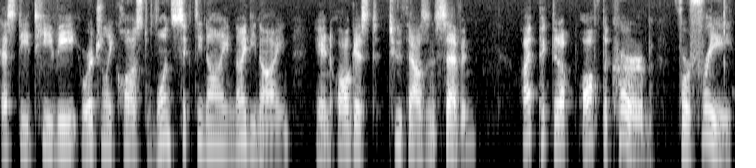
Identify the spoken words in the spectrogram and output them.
SD TV originally cost $169.99 in August 2007. I picked it up off the curb for free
